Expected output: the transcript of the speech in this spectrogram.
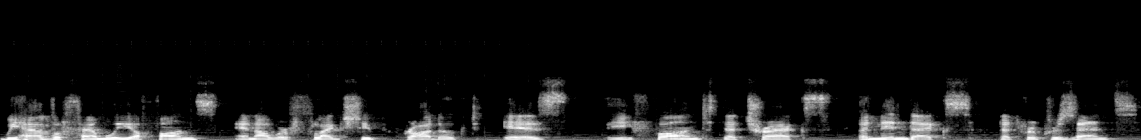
We have a family of funds, and our flagship product is a fund that tracks an index that represents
